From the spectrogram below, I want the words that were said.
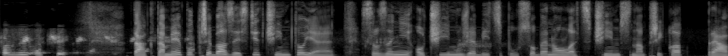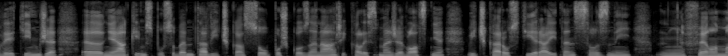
slzí oči. Tak tam je potřeba zjistit, čím to je. Slzení očí může být způsobeno lecčíms, například právě tím, že e, nějakým způsobem ta víčka jsou poškozená. Říkali jsme, že vlastně víčka roztírají ten slzný mm, film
